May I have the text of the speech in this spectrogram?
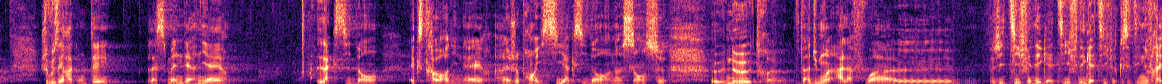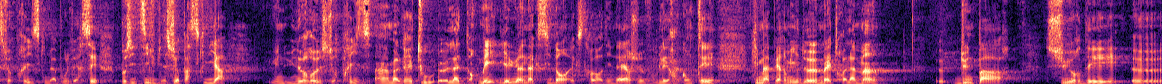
je vous ai raconté la semaine dernière l'accident extraordinaire. Hein, je prends ici accident en un sens euh, neutre, du moins à la fois euh, positif et négatif. Négatif parce que c'était une vraie surprise qui m'a bouleversé. Positif, bien sûr, parce qu'il y a une, heureuse surprise, hein, malgré tout, euh, là-dedans. Mais il y a eu un accident extraordinaire, je vous l'ai raconté, qui m'a permis de mettre la main, d'une part, sur des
